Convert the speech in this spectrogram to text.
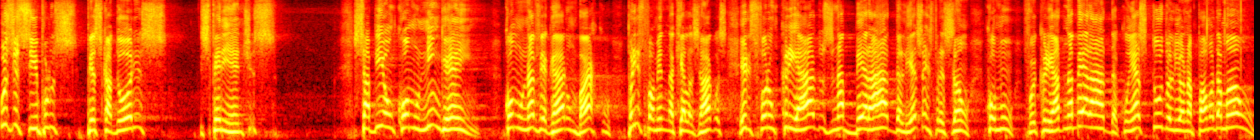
os discípulos, pescadores experientes, sabiam como ninguém, como navegar um barco, principalmente naquelas águas, eles foram criados na beirada ali, essa é a expressão comum, foi criado na beirada, conhece tudo ali, ó, na palma da mão.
